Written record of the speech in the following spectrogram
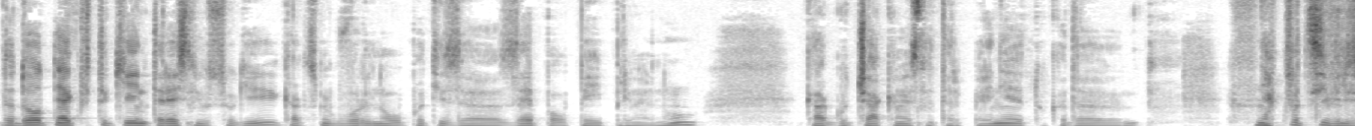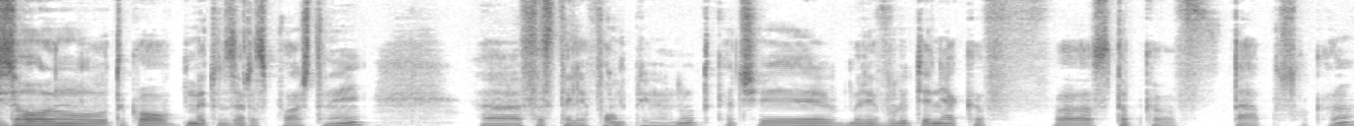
Да дойдат някакви такива интересни услуги, както сме говорили много пъти за, за Apple Pay, примерно. Как го чакаме с нетърпение, тук да някаква цивилизовано такова метод за разплащане а, с телефон, примерно. Така че Revolut е някакъв а, стъпка в тази посока.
